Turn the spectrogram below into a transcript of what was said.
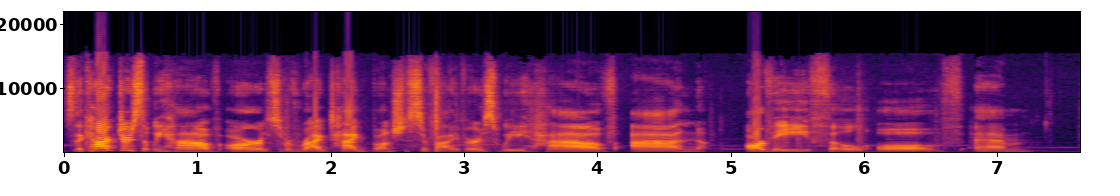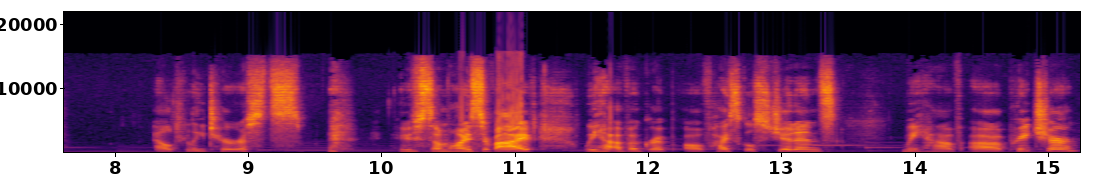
So the characters that we have are sort of ragtag bunch of survivors. We have an RV full of um, elderly tourists who somehow survived. We have a group of high school students. We have a preacher.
